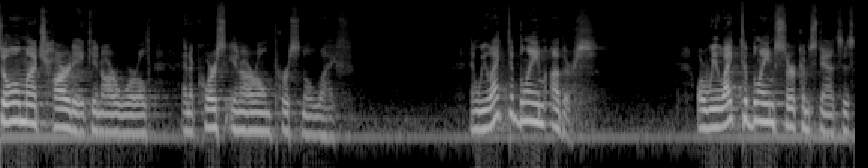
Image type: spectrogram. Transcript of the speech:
so much heartache in our world and, of course, in our own personal life. And we like to blame others, or we like to blame circumstances,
